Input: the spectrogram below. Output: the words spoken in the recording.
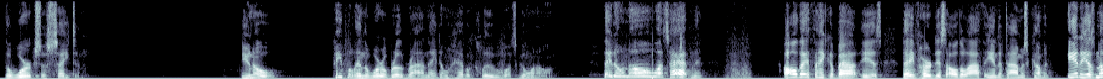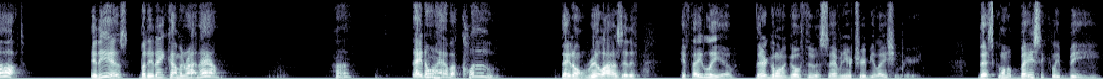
the works of Satan. Do you know People in the world, Brother Brian, they don't have a clue what's going on. They don't know what's happening. All they think about is they've heard this all their life, the end of time is coming. It is not. It is, but it ain't coming right now. Huh? They don't have a clue. They don't realize that if, if they live, they're going to go through a seven year tribulation period that's going to basically be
